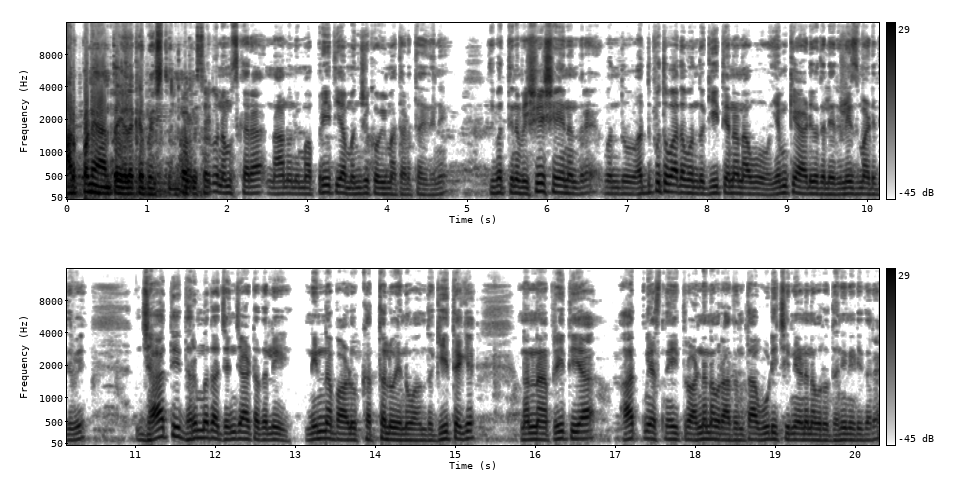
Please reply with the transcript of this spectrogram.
ಅರ್ಪಣೆ ಅಂತ ಹೇಳಕ್ಕೆ ಬಯಸ್ತೀನಿ. ಸರ್ಗೂ ನಮಸ್ಕಾರ. ನಾನು ನಿಮ್ಮ ಪ್ರೀತಿಯ ಮಂಜು ಕವಿ ಮಾತಾಡ್ತಾ ಇದ್ದೀನಿ. ಇವತ್ತಿನ ವಿಶೇಷ ಏನಂದರೆ, ಒಂದು ಅದ್ಭುತವಾದ ಒಂದು ಗೀತೆಯನ್ನು ನಾವು ಎಂ ಕೆ ಆಡಿಯೋದಲ್ಲಿ ರಿಲೀಸ್ ಮಾಡಿದ್ದೀವಿ. ಜಾತಿ ಧರ್ಮದ ಜಂಜಾಟದಲ್ಲಿ ನಿನ್ನ ಬಾಳು ಕತ್ತಲು ಎನ್ನುವ ಒಂದು ಗೀತೆಗೆ ನನ್ನ ಪ್ರೀತಿಯ ಆತ್ಮೀಯ ಸ್ನೇಹಿತರು, ಅಣ್ಣನವರಾದಂಥ ಊಡಿ ಚಿನ್ನಿ ಅಣ್ಣನವರು ಧ್ವನಿ ನೀಡಿದ್ದಾರೆ.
